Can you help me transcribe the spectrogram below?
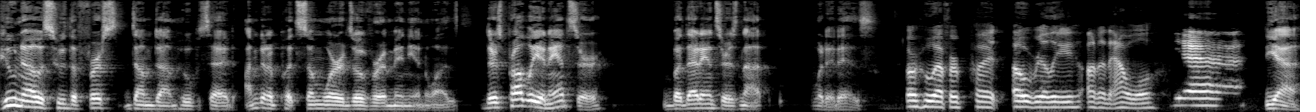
who knows who the first dum dum who said, I'm going to put some words over a minion was. There's probably an answer, but that answer is not what it is. or whoever put oh really on an owl Yeah, Yeah.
